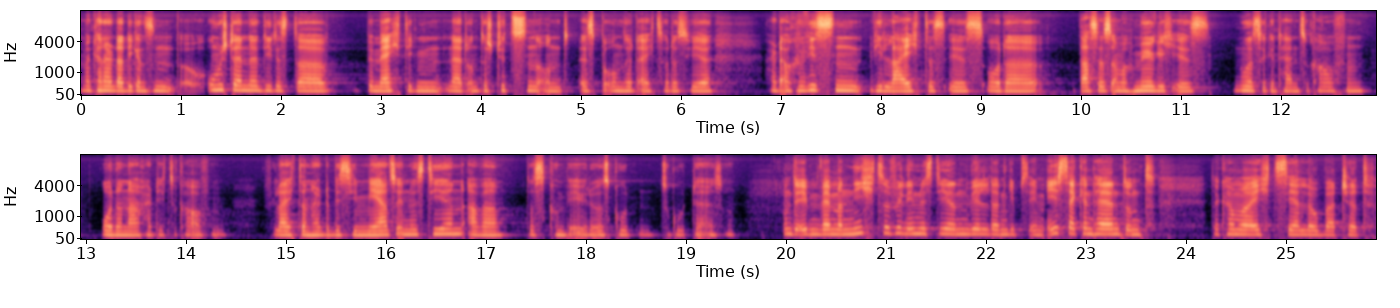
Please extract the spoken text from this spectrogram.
man kann halt da die ganzen Umstände, die das da bemächtigen, nicht unterstützen und es bei uns halt echt so, dass wir halt auch wissen, wie leicht es ist oder dass es einfach möglich ist, nur Secondhand zu kaufen oder nachhaltig zu kaufen. Vielleicht dann halt ein bisschen mehr zu investieren, aber das kommt ja wieder was Guten zugute. Also. Und eben, wenn man nicht so viel investieren will, dann gibt es eben eh Secondhand und da kann man echt sehr low budget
